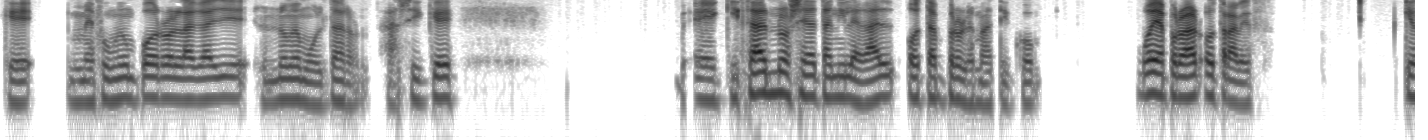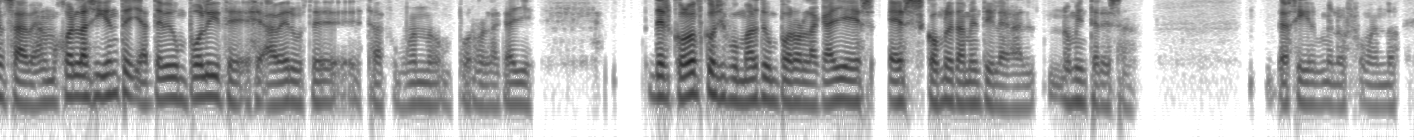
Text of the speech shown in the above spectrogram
que me fumé un porro en la calle no me multaron. Así que quizás no sea tan ilegal o tan problemático. Voy a probar otra vez quién sabe, a lo mejor la siguiente ya te ve un poli y dice, a ver, usted está fumando un porro en la calle. Desconozco si fumarte un porro en la calle es, es completamente ilegal, no me interesa. Voy a seguir menos fumando.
